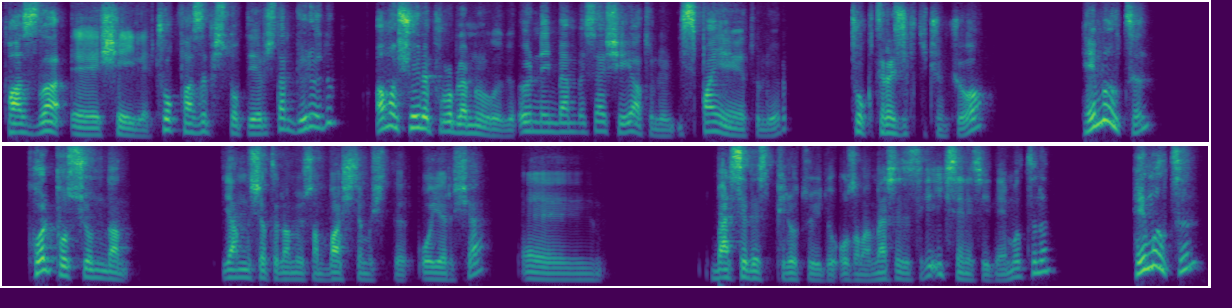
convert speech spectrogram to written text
fazla e, şeyle çok fazla pit stoplu yarışlar görüyorduk. Ama şöyle problemler oluyordu. Örneğin ben mesela şeyi hatırlıyorum. İspanya'yı hatırlıyorum. Çok trajikti çünkü o. Hamilton pol pozisyonundan yanlış hatırlamıyorsam başlamıştı o yarışa. E, Mercedes pilotuydu o zaman. Mercedes'teki ilk senesiydi Hamilton'ın. Hamilton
